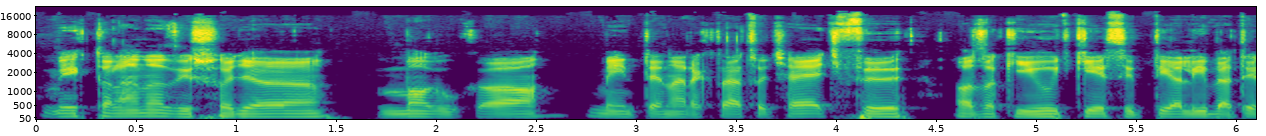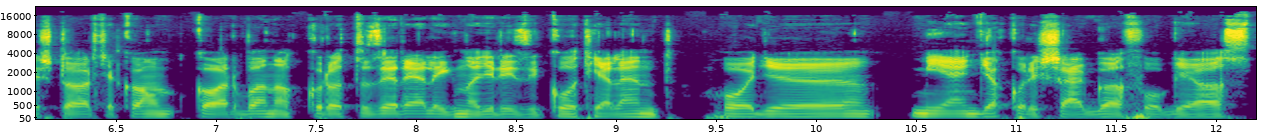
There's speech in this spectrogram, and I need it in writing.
Még talán az is, hogy a maguk a maintainerek, tehát hogyha egy fő az, aki úgy készíti a libet és tartja karban, akkor ott azért elég nagy rizikót jelent, hogy milyen gyakorisággal fogja azt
